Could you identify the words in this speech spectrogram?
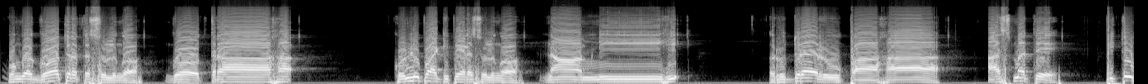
உங்கள் கோத்திரத்தை சொல்லுங்க. கோத்ராக கொள்ளுப்பாட்டி பேரை சொல்லுங்க. நாம் நீஹி. ருத்ரரூபாக அஸ்மத் பிது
